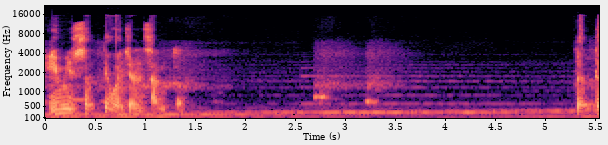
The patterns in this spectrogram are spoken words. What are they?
हे मी सत्य वचन सांगतो. दत्त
